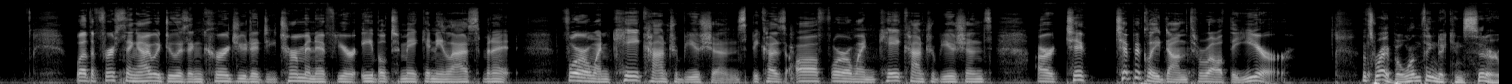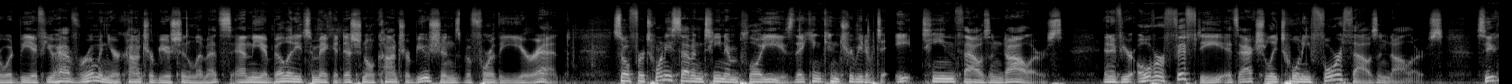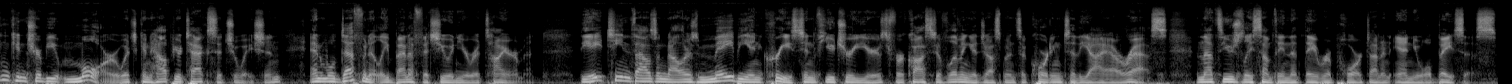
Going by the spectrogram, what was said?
Well, the first thing I would do is encourage you to determine if you're able to make any last minute 401k contributions because all 401k contributions are typically done throughout the year. That's right, but one thing to consider would be if you have room in your contribution limits and the ability to make additional contributions before the year end. So for 2017 employees, they can contribute up to $18,000. And if you're over 50, it's actually $24,000. So you can contribute more, which can help your tax situation and will definitely benefit you in your retirement. The $18,000 may be increased in future years for cost of living adjustments according to the IRS, and that's usually something that they report on an annual basis.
